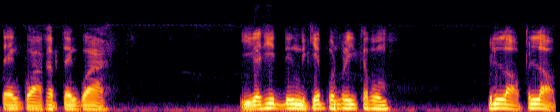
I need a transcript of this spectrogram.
แตงกวาครับแตงกวาอีกอาทิตย์หนึงเดี๋ยวเก็บผลผลิตครับผม เป็นหลอบเป็นหลอบ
